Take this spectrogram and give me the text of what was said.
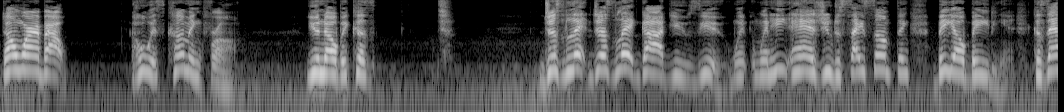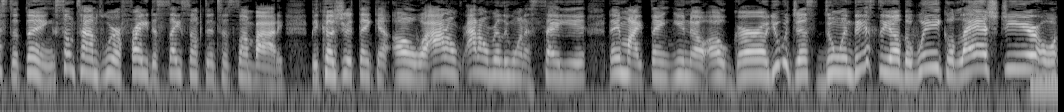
Don't worry about who it's coming from, you know, because just let just let God use you. When when he has you to say something, be obedient. Cuz that's the thing. Sometimes we're afraid to say something to somebody because you're thinking, "Oh, well, I don't I don't really want to say it." They might think, you know, "Oh, girl, you were just doing this the other week or last year or,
